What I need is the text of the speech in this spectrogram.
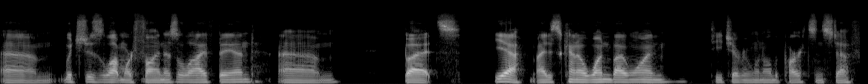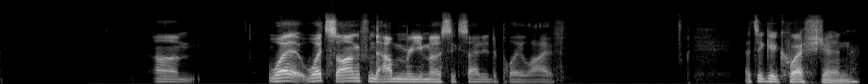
um, which is a lot more fun as a live band. Um, but yeah, I just kind of one by one teach everyone all the parts and stuff. Um, what what song from the album are you most excited to play live? That's a good question.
